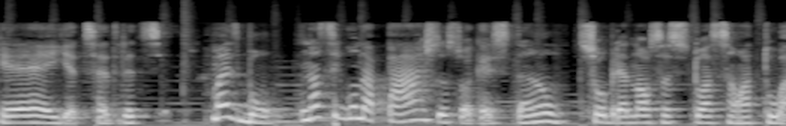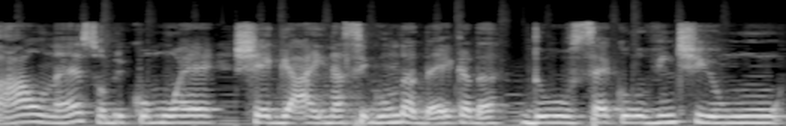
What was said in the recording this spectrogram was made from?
quer e etc, etc. Mas bom, na segunda parte da sua questão sobre a nossa situação atual, né, sobre como é chegar aí na segunda década do século 21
